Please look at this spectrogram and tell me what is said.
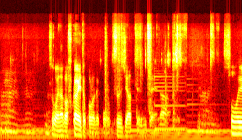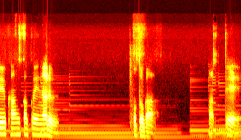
うんすごいなんか深いところでこう通じ合ってるみたいな。そういう感覚になることがあって、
